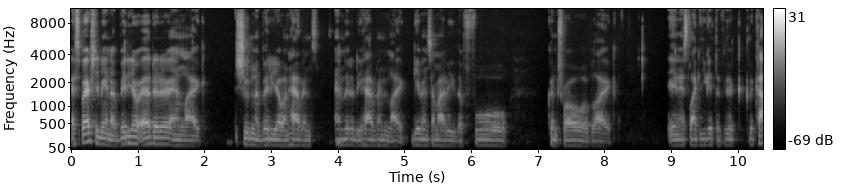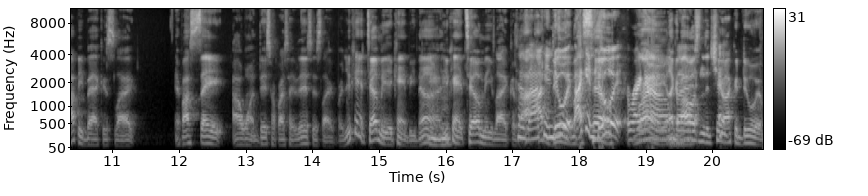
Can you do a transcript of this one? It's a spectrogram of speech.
especially being a video editor and like shooting a video and having and literally having like giving somebody the full control of like, and it's like you get the the, the copy back. It's like. If I say I want this, or if I say this, it's like, bro, you can't tell me it can't be done. Mhm. You can't tell me like, 'Cause I can do it. I can do it right now, Like if I was in the chair, I could do it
